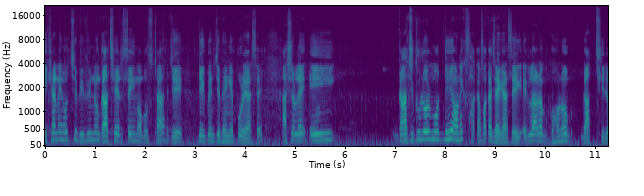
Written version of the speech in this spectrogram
এইখানে হচ্ছে বিভিন্ন গাছের সেম অবস্থা, যে দেখবেন যে ভেঙে পড়ে আছে। আসলে এই গাছগুলোর মধ্যে অনেক ফাঁকা ফাঁকা জায়গা আছে। এগুলো আরও ঘন গাছ ছিল।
